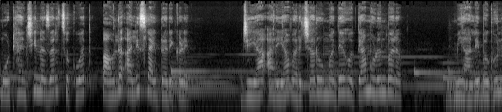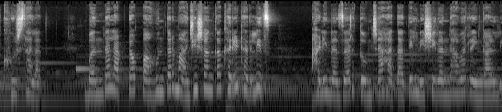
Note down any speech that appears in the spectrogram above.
मोठ्यांची नजर चुकवत पावलं आलीच लायब्ररीकडे. जिया आर्या वरच्या रूममध्ये होत्या म्हणून बरं. मी आले बघून खुश झालात. बंद लॅपटॉप पाहून तर माझी शंका खरी ठरलीच. आणि नजर तुमच्या हातातील निशिगंधावर रेंगाळली.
